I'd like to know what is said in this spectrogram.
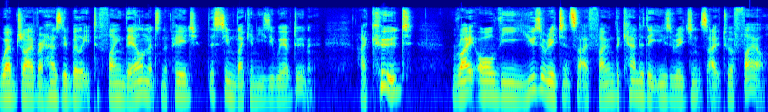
WebDriver has the ability to find the elements in the page, this seemed like an easy way of doing it. I could write all the user agents that I found, the candidate user agents, out to a file.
